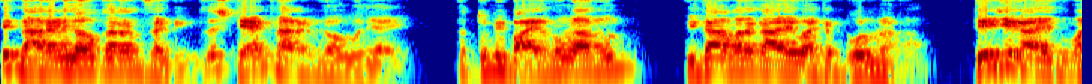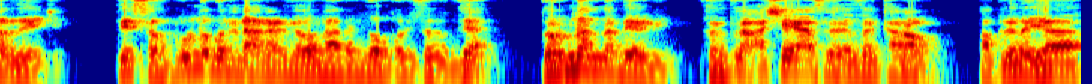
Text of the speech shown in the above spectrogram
ते नारायणगावकरांसाठी जर स्टँड नारायणगावमध्ये आहे तर तुम्ही बाहेरून आणून तिथं आम्हाला गाळे वाटप करू नका. ते जे गाळे तुम्हाला द्यायचे ते संपूर्णपणे नारायणगाव नारायणगाव परिसरातल्या तरुणांना द्यावी. खरं तर आशय असं याचा ठराव आपल्याला या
